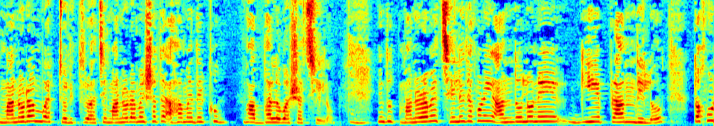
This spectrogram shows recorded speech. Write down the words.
মানোরাম এক চরিত্র আছে। মানোরামের সাথে আহমেদের খুব ভাব ভালোবাসা ছিল। কিন্তু মানোরামের ছেলে যখন এই আন্দোলনে গিয়ে প্রাণ দিল তখন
